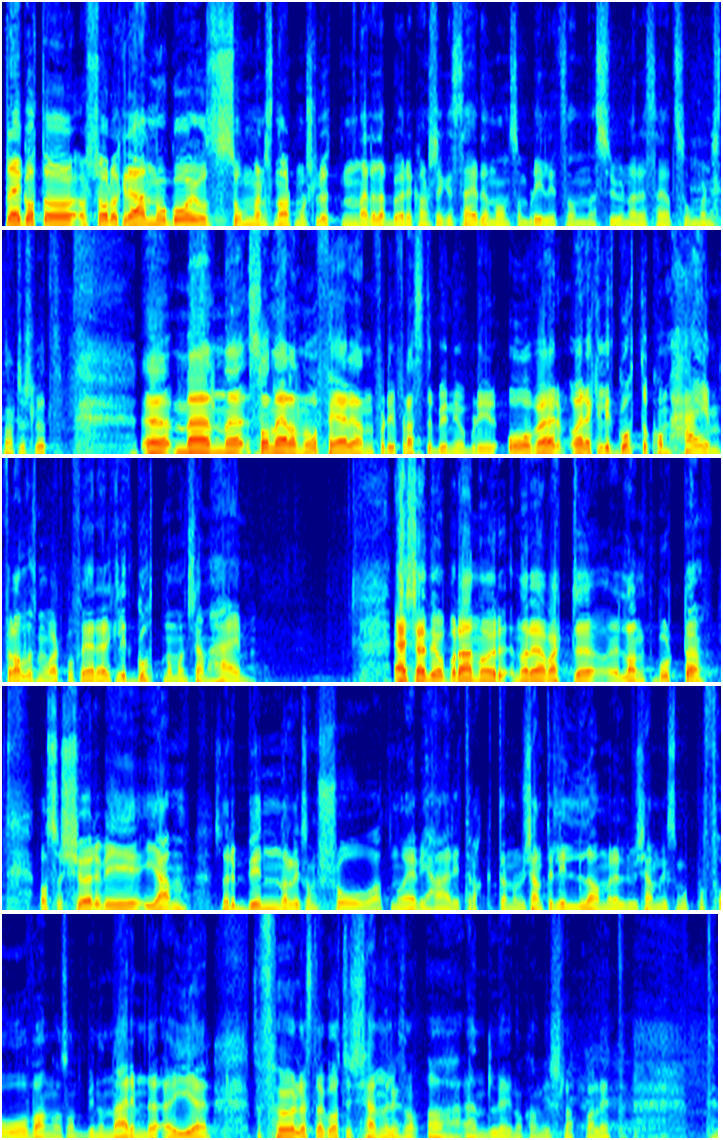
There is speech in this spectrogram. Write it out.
Det er godt å, å, se dere igjen. Nå går jo sommeren snart mot slutten. Eller det bør jeg kanskje ikke si. Det er noen som blir litt sånn sur når jeg sier at sommeren snart er slutt. Eh, men eh, sånn er det nå. Ferien for de fleste begynner å bli over. Og er det ikke litt godt å komme hjem for alle som har vært på ferie? Er det ikke litt godt når man kommer hjem? Jeg kjenner jo på det når, når jeg har vært eh, langt borte, og så kjører vi hjem. Så når du begynner å liksom se at nå er vi her i traktene, når du kommer til Lillehammer eller du kommer liksom opp på Fåvang og sånt, begynner å nærme deg Øyer, så føles det godt. Du kjenner liksom ah, endelig, nå kan vi slappe av litt.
